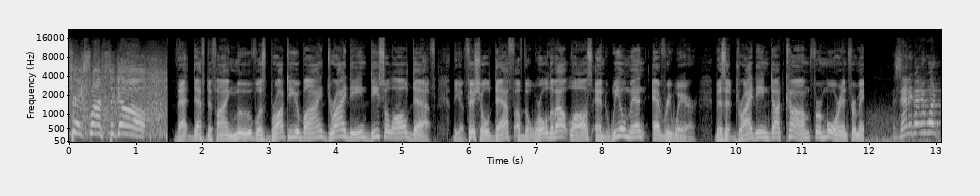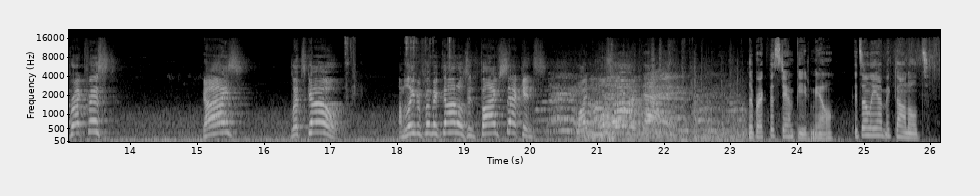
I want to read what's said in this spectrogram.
six laps to go. That death defying move was brought to you by Drydene Diesel All Deaf, the official deaf of the world of outlaws and wheelmen everywhere. Visit drydene.com for more information. Does anybody want breakfast? Guys, let's go. I'm leaving for McDonald's in five seconds. Why did you start with that? The Breakfast Stampede Meal. It's only at McDonald's,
